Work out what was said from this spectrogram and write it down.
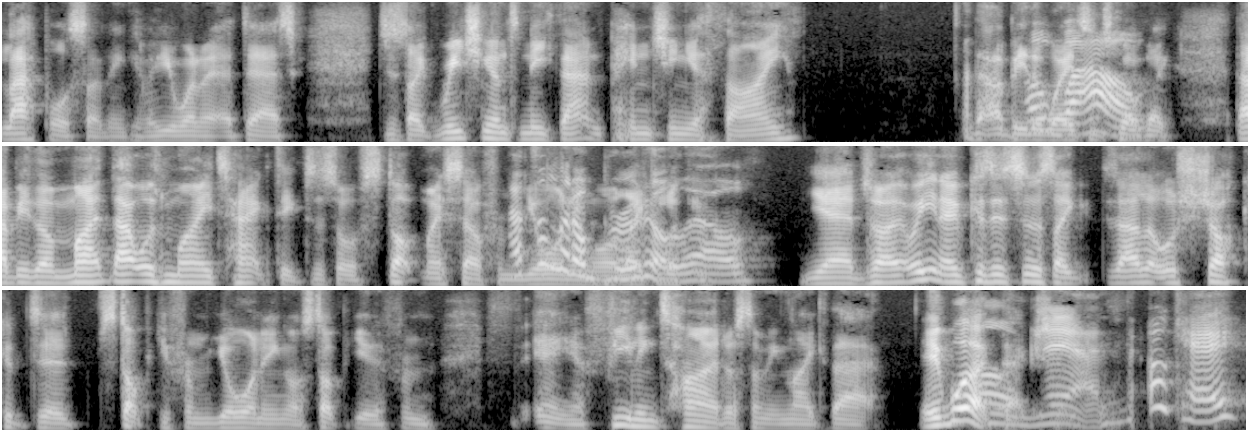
lap or something, if you want it at a desk, just like reaching underneath that and pinching your thigh. That would be the Oh, way to sort of like that'd be the my that was my tactic to sort of stop myself from That's a yawning. little or, like, brutal, looking- though. Yeah, you know, because it's just like that little shock to stop you from yawning or stop you from eh, you know feeling tired or something like that. It worked Oh actually. man. Okay.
